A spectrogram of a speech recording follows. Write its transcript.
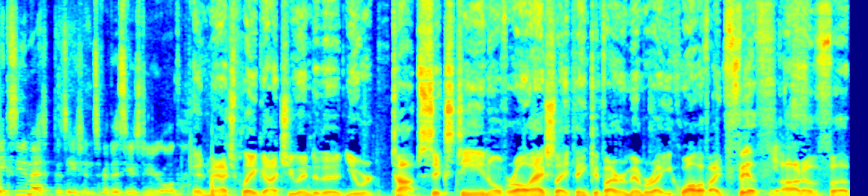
exceeded my expectations for this year's junior gold. And match play got you into the. You were top 16 overall. Actually, I think if I remember right, you qualified fifth yes. out of uh,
